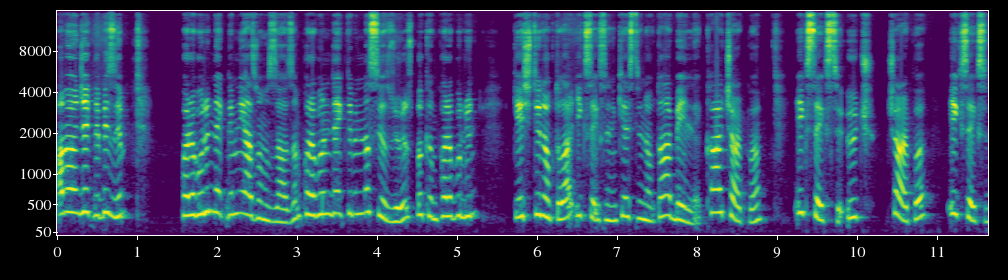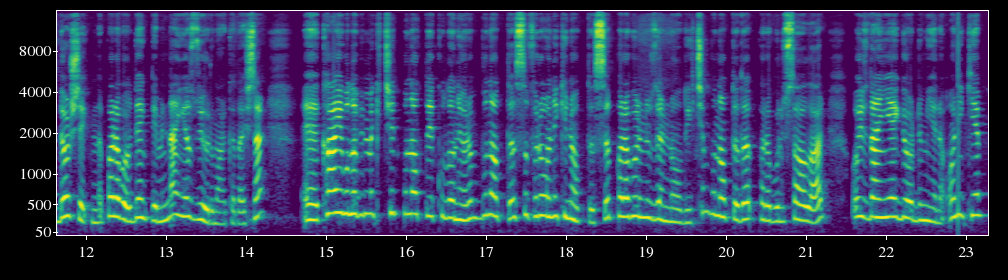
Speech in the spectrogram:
Ama öncelikle bizim parabolün denklemini yazmamız lazım. Parabolün denklemini nasıl yazıyoruz? Bakın parabolün Geçtiği noktalar x ekseninin kestiği noktalar belli. K çarpı x eksi 3 çarpı x eksi 4 şeklinde parabol denkleminden yazıyorum arkadaşlar. E, K'yı bulabilmek için bu noktayı kullanıyorum. Bu nokta 0 12 noktası parabolün üzerinde olduğu için bu noktada parabolü sağlar. O yüzden y gördüğüm yere 12,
